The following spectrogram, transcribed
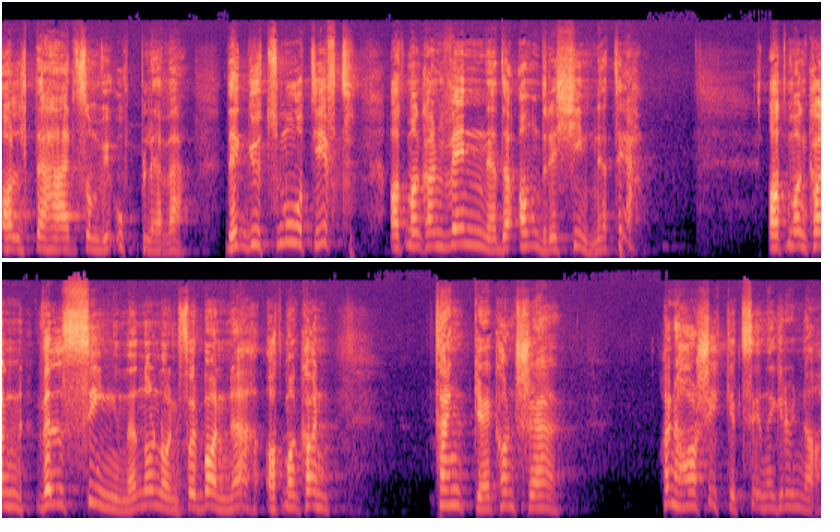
alt det her som vi opplever. Det er Guds motgift at man kan vende det andre kinnet til. At man kan velsigne når noen forbanner. At man kan tenke kanskje Han har sikkert sine grunner.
